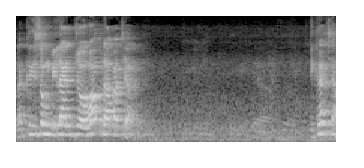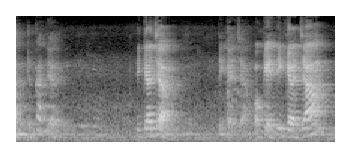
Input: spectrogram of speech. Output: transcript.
Negeri Sembilan Johor berapa jam? Tiga jam, dekat ya? Tiga jam? Tiga jam. Oke, tiga jam.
